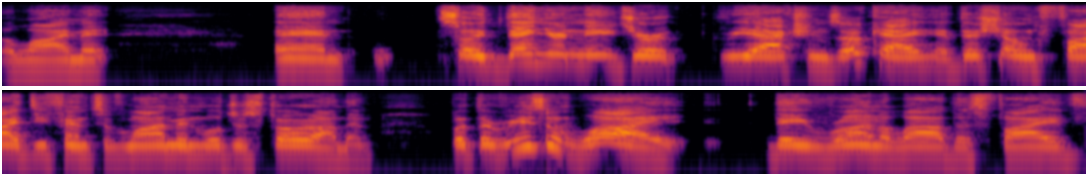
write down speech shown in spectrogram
alignment, and so then your knee jerk reactions. Okay, if they're showing five defensive linemen, we'll just throw it on them. But the reason why they run a lot of this five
